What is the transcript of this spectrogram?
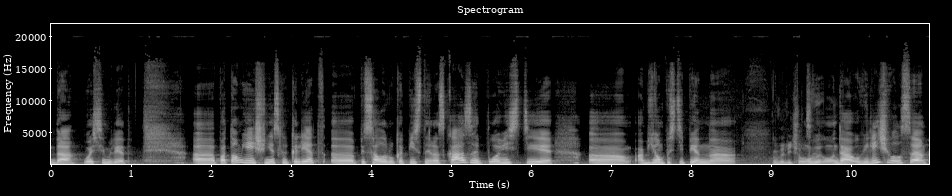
Да, восемь лет. А, потом я еще несколько лет э, писала рукописные рассказы, повести. Объем постепенно Увеличивался, У, да? увеличивался.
